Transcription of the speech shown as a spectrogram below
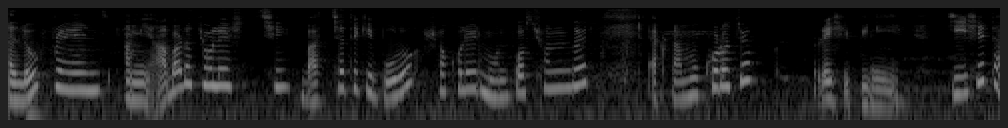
হ্যালো ফ্রেন্ডস, আমি আবারও চলে এসেছি বাচ্চা থেকে বুড়ো সকলের মন পছন্দের একটা মুখরোচক রেসিপি নিয়ে। কী সেটা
